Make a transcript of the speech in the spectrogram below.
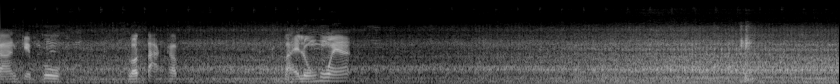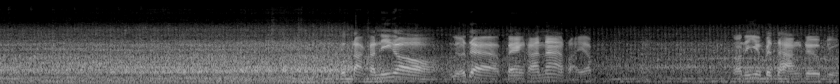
การเก็บกู้รถตักครับ ไหลลงห้วยฮะ รถตัก คันนี้ก็เหลือแต่แปลงคันหน้าใสครับ ตอนนี้ยังเป็นทางเดิมอยู่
